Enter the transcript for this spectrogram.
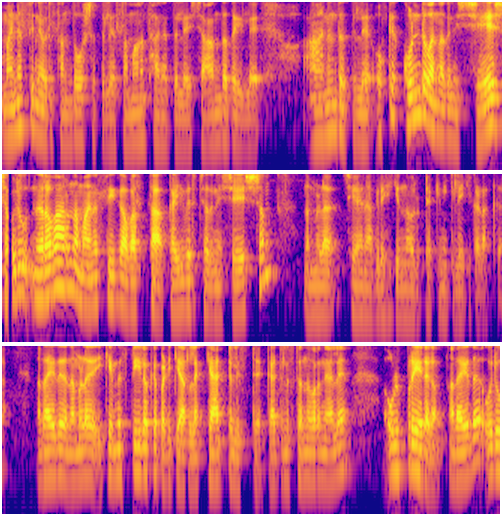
മനസ്സിനെ ഒരു സന്തോഷത്തിൽ സമാധാനത്തിൽ ശാന്തതയിൽ ആനന്ദത്തിൽ ഒക്കെ കൊണ്ടുവന്നതിന് ശേഷം ഒരു നിറവാർന്ന മാനസികാവസ്ഥ കൈവരിച്ചതിന് ശേഷം നമ്മൾ ചെയ്യാൻ ആഗ്രഹിക്കുന്ന ഒരു ടെക്നിക്കിലേക്ക് കടക്കുക. അതായത് നമ്മൾ ഈ കെമിസ്ട്രിയിലൊക്കെ പഠിക്കാറില്ല കാറ്റലിസ്റ്റ്. കാറ്റലിസ്റ്റ് എന്ന് പറഞ്ഞാൽ ഉൾപ്രേരകം അതായത് ഒരു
